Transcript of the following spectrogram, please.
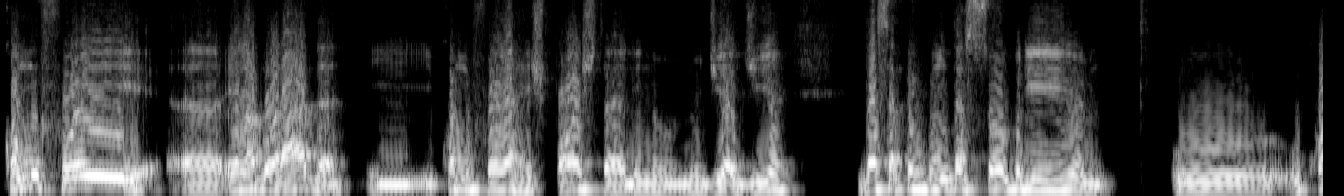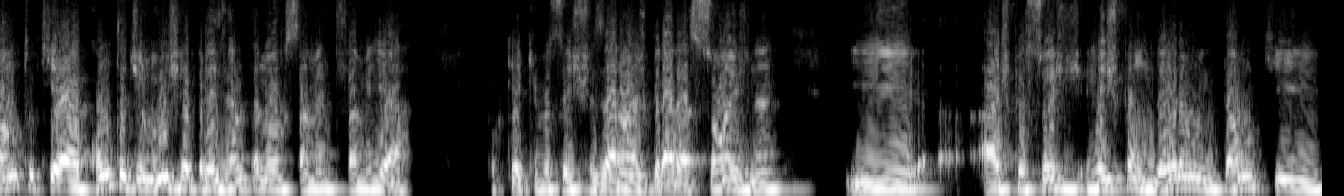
como foi uh, elaborada e, e, como foi a resposta ali no, no dia a dia dessa pergunta sobre o, o quanto que a conta de luz representa no orçamento familiar porque aqui vocês fizeram as gradações, né? E as pessoas responderam, então, que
